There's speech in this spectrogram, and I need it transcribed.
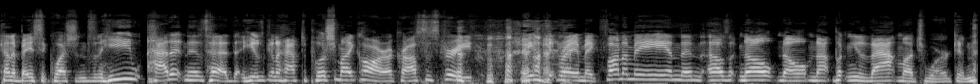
kind of basic questions, and he had it in his head that he was going to have to push my car across the street, and he was getting ready to make fun of me, and then I was like, no, no, I'm not putting you to that much work, and.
